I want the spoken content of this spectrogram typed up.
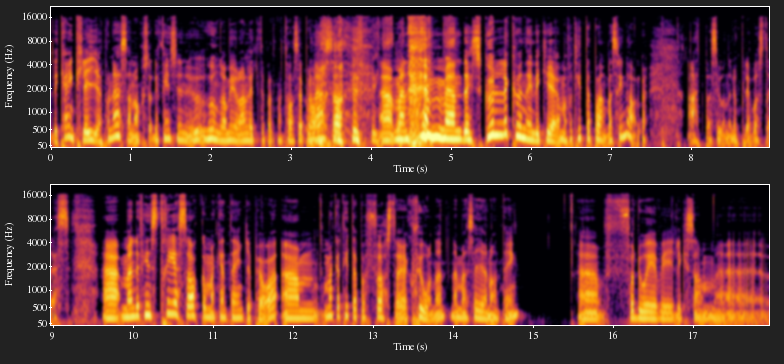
Det kan ju klia på näsan också. Det finns ju hundra miljoner anledningar till att man tar sig på Ja. näsan. Ja, men, men det skulle kunna indikera, man får titta på andra signaler, att personen upplever stress. Eh, Men det finns tre saker man kan tänka på. Um, Man kan titta på första reaktionen när man säger någonting. Eh, För då är vi liksom, eh,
